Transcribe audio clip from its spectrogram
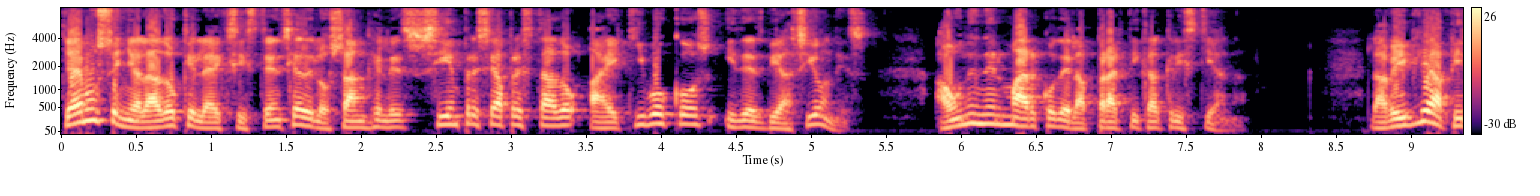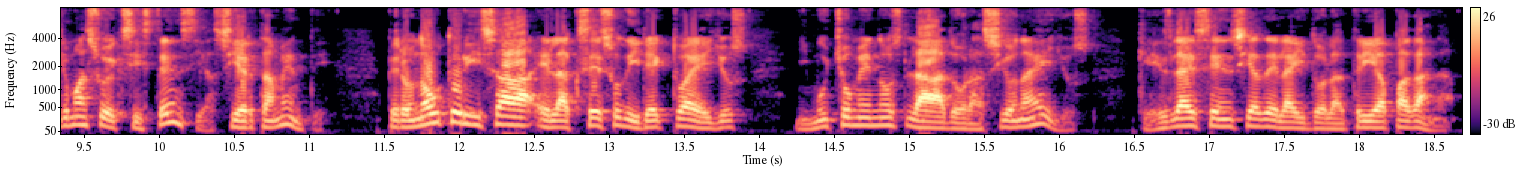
Ya hemos señalado que la existencia de los ángeles siempre se ha prestado a equívocos y desviaciones, aun en el marco de la práctica cristiana. La Biblia afirma su existencia, ciertamente, pero no autoriza el acceso directo a ellos, ni mucho menos la adoración a ellos, que es la esencia de la idolatría pagana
